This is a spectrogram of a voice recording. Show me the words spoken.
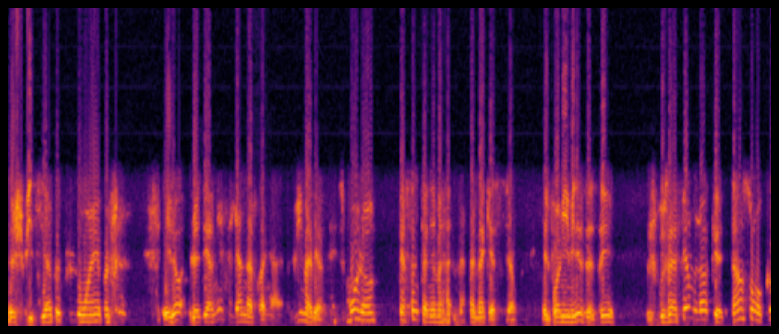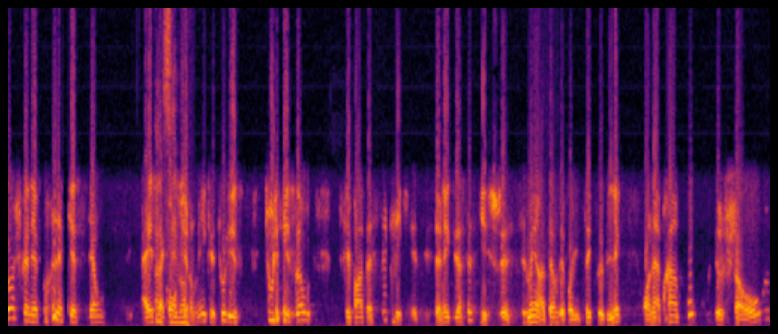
Là, je lui dis un peu plus loin, un peu plus. Et là, le dernier, c'est Yann Lafrenière. Lui, il m'avait dit, moi, là, personne ne connaît ma, ma, question. Et le premier ministre a dit, je vous affirme, là, que dans son cas, je connais pas la question. Est-ce ah, à confirmer que tous les, tous les autres, c'est fantastique, les crédits. C'est un exercice qui est sous-estimé en termes de politique publique. On apprend beaucoup de choses.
